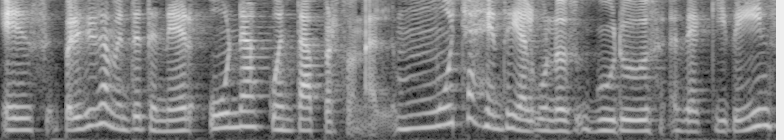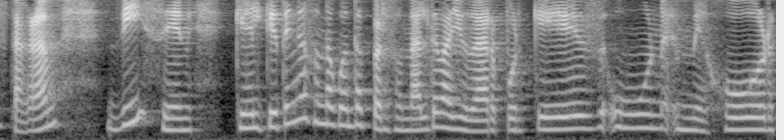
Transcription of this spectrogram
es precisamente tener una cuenta personal. Mucha gente y algunos gurús de aquí de Instagram dicen que el que tengas una cuenta personal te va a ayudar porque es un mejor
